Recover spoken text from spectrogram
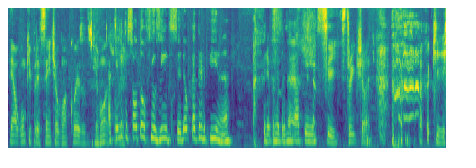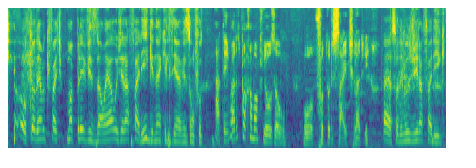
Tem algum que pressente alguma coisa dos Pokémon? Aquele que solta o fiozinho de CD é o Caterpie, né? Seria pra representar a teia. Sim, String Shot. ok. O que eu lembro que faz tipo uma previsão é o Girafarig, né? Que ele tem a visão futura. Ah, tem vários Pokémon que usam o, o Future Sight lá de. É, eu só lembro do Girafarig.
